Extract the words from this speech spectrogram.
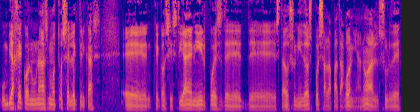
un viaje con unas motos eléctricas eh, que consistía en ir pues de, Estados Unidos pues a la Patagonia, ¿no? Al sur de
